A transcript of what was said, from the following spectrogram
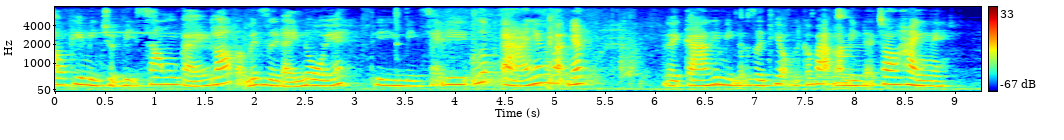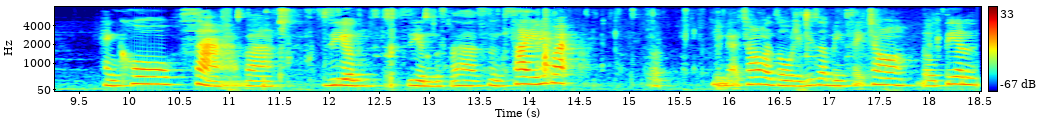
sau khi mình chuẩn bị xong cái lót ở bên dưới đáy nồi ấy, thì mình sẽ đi ướp cá nhé các bạn nhé Đấy cá thì mình đã giới thiệu với các bạn là mình đã cho hành này Hành khô, xả và giềng Giềng sừng xay đấy các bạn. Mình đã cho vào rồi Bây giờ mình sẽ cho Đầu tiên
